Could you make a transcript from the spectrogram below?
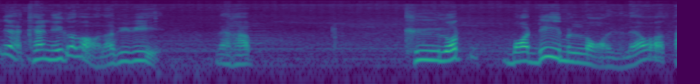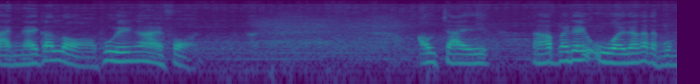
เนี่ยแค่นี้ก็หล่อแล้วพี่ๆนะครับ คือรถบอดี้มันหล่ออยู่แล้วแต่งไงก็หล่อพูดง่ายๆฟอร์ดเอาใจนะครับไม่ได้อวยนะแต่ผม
